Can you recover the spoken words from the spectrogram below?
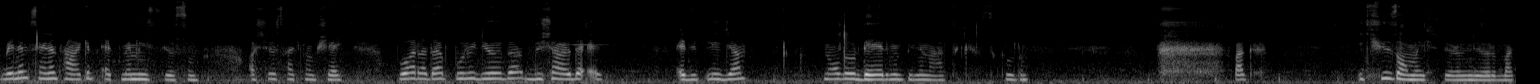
benim seni takip etmemi istiyorsun. Aşırı saçma bir şey. Bu arada bu videoyu da dışarıda e- editleyeceğim. Ne olur değerimi bilin artık. Sıkıldım. Bak 200 olmak istiyorum diyorum bak.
